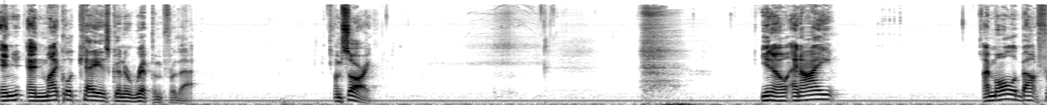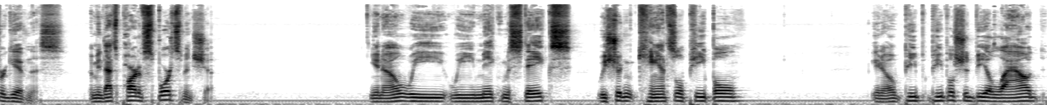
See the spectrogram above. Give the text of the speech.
And, and Michael Kay is going to rip him for that. I'm sorry. You know, and I I'm all about forgiveness. I mean, that's part of sportsmanship. You know, we we make mistakes. We shouldn't cancel people. You know, people people should be allowed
